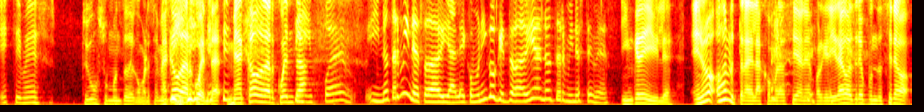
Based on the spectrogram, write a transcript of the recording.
Este mes tuvimos un montón de conversaciones. Me acabo de dar cuenta. Me acabo de dar cuenta. Sí, fue... Y no termina todavía, le comunico que todavía no terminó este mes. Increíble. En otra de las conversaciones, porque el Liderazgo 3.0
